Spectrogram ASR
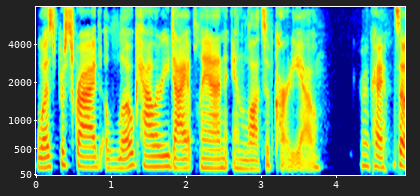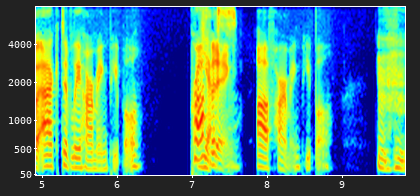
was prescribed a low calorie diet plan and lots of cardio. Okay, so actively harming people, profiting yes. off harming people. Mm-hmm.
